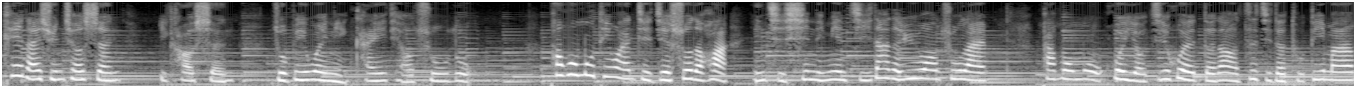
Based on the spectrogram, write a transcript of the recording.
可以来寻求神，依靠神，主必为你开一条出路。帕霍木听完姐姐说的话，引起心里面极大的欲望出来。帕霍木会有机会得到自己的土地吗？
